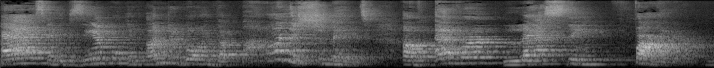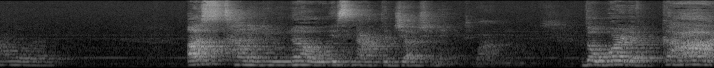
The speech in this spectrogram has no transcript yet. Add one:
as an example in undergoing the punishment of everlasting fire. Us telling you no is not the judgment. The word of God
